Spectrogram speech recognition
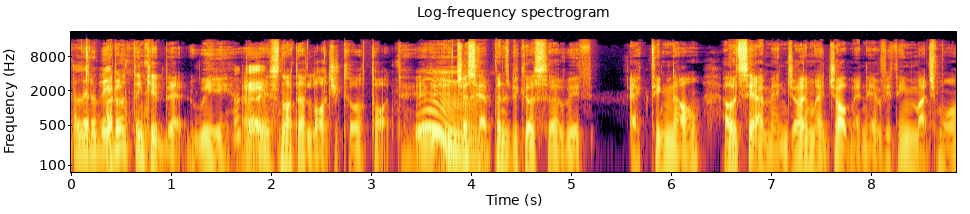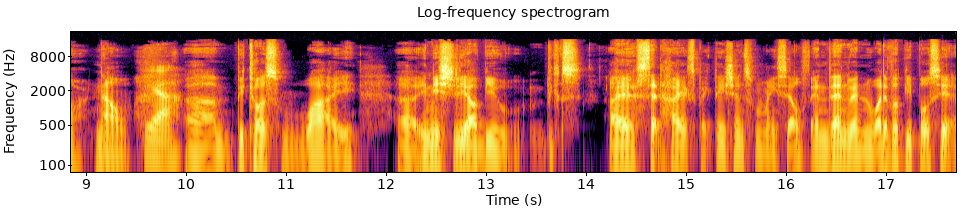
a little bit. I don't think it that way. Okay. Uh, it's not a logical thought. It, it just happens because uh, with acting now, I would say I'm enjoying my job and everything much more now. yeah. Um, because why? Uh, initially, I'll be because I set high expectations for myself, and then when whatever people say,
